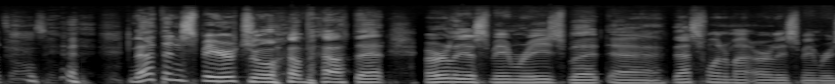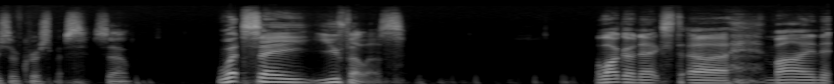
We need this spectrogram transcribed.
That's awesome. nothing spiritual about that earliest memories, but uh, that's one of my earliest memories of Christmas. So, what say you fellas? Well, I'll go next. Uh, mine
